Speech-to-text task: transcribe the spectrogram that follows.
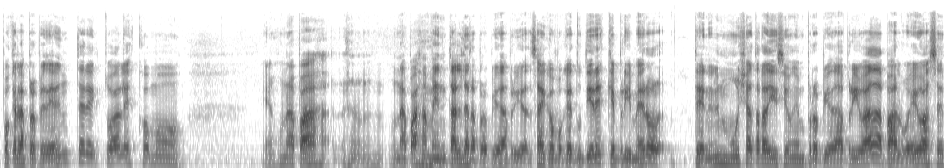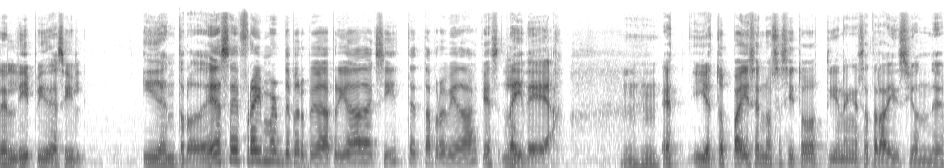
Porque la propiedad intelectual es como... Es una paja, una paja mental de la propiedad privada. O sea, como que tú tienes que primero tener mucha tradición en propiedad privada para luego hacer el leap y decir, y dentro de ese framework de propiedad privada existe esta propiedad que es la idea. y estos países, no sé si todos tienen esa tradición de,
